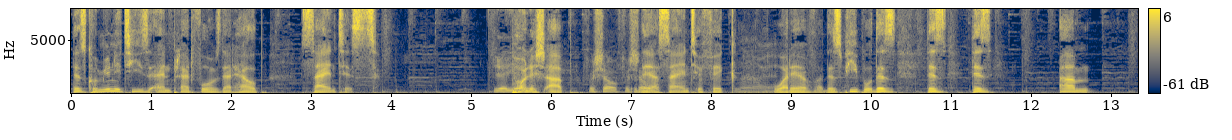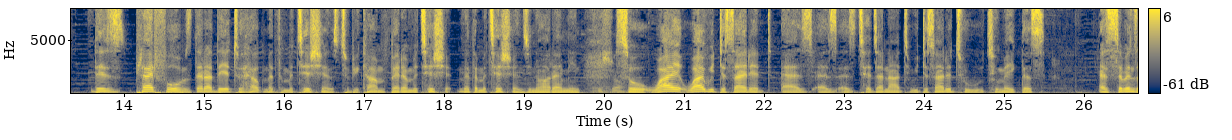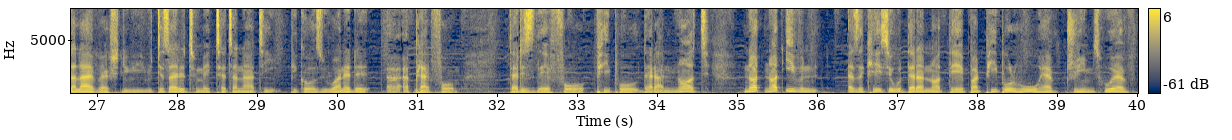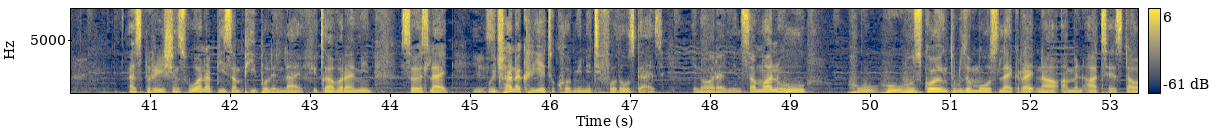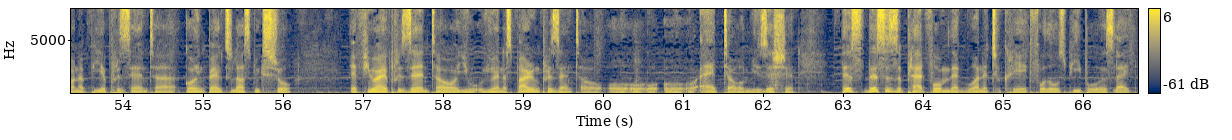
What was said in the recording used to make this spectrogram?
there's communities and platforms that help scientists yeah, yeah, polish up for sure, for sure. their scientific whatever. There's people there's there's there's um there's platforms that are there to help mathematicians to become better mathematician, mathematicians you know what i mean sure. so why why we decided as as as tetanat we decided to to make this as Sevens Alive actually we, we decided to make tetanati because we wanted a, a, a platform that is there for people that are not not not even as a case you would that are not there but people who have dreams who have aspirations who want to be some people in life you got what i mean? So it's like yes. we're trying to create a community for those guys you know what i mean? Someone who who who who's going through the most like right now i'm an artist i want to be a presenter going back to last week's show. If you are a presenter or you you're an aspiring presenter or or, or, or, or actor or musician this this is a platform that we wanted to create for those people. It's like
